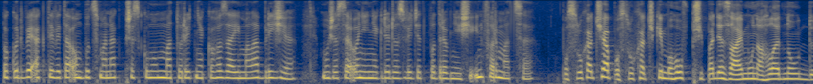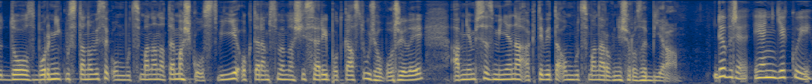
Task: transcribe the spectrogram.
Pokud by aktivita ombudsmana k přeskumu maturit někoho zajímala blíže, může se o ní někde dozvědět podrobnější informace. Posluchači a posluchačky mohou v případě zájmu nahlédnout do sborníku stanovisek ombudsmana na téma školství, o kterém jsme v naší sérii podcastů už hovořili a v něm se zmíněná aktivita ombudsmana rovněž rozebírá. Dobře, Janí, děkuji.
